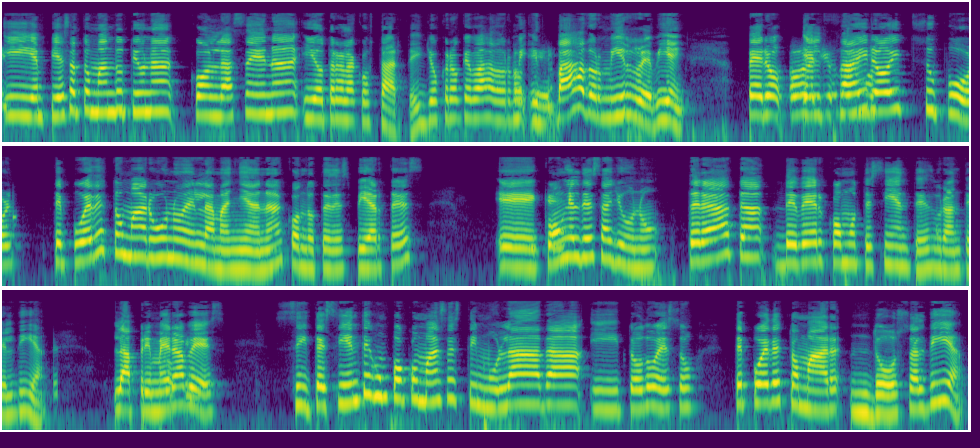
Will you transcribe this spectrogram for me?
y empieza tomándote una con la cena y otra al acostarte. Yo creo que vas a dormir, vas a dormir re bien. Pero el thyroid support, te puedes tomar uno en la mañana cuando te despiertes eh, con el desayuno. Trata de ver cómo te sientes durante el día. La primera vez, si te sientes un poco más estimulada y todo eso, te puedes tomar dos al día.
